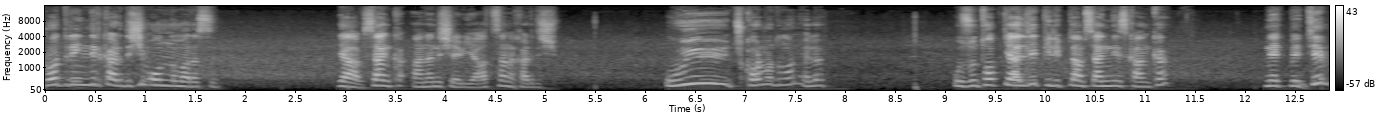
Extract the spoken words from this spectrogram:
Rodri indir kardeşim 10 numarası. Ya sen ananı şev ya atsana kardeşim. Uy çıkarmadı lan helal. Uzun top geldi. Piliplam sendeyiz kanka. Net betim.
